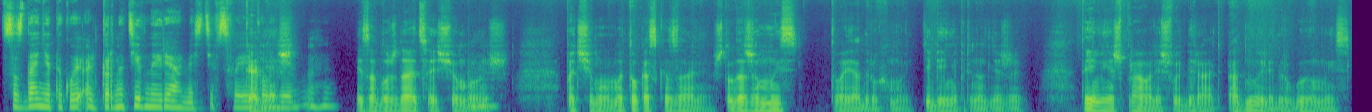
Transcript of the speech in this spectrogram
в создание такой альтернативной реальности в своей Конечно. голове. Угу. И заблуждаются еще больше. Угу. Почему? Мы только сказали, что даже мысль твоя, друг мой, тебе не принадлежит. Ты имеешь право лишь выбирать одну или другую мысль,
